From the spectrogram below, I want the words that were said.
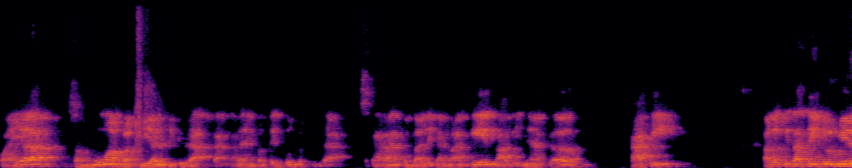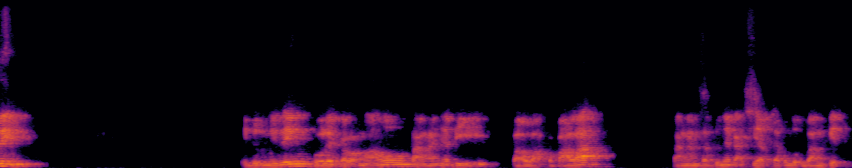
supaya semua bagian digerakkan karena yang penting itu bergerak. Sekarang kembalikan lagi talinya ke kaki. Kalau kita tidur miring, tidur miring boleh kalau mau tangannya di bawah kepala, tangan satunya kak siap-siap untuk bangkit.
